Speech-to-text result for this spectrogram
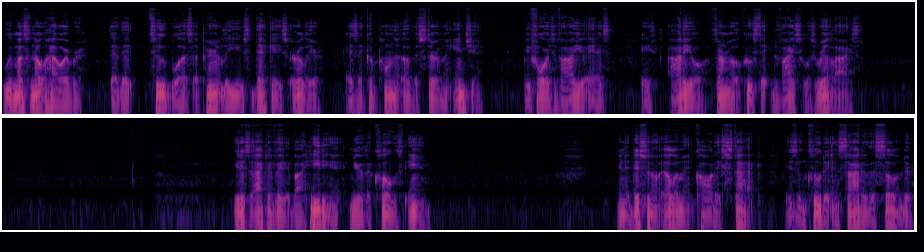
We must note, however, that the tube was apparently used decades earlier as a component of the Stirling engine before its value as a audio thermoacoustic device was realized. It is activated by heating it near the closed end. An additional element called a stack is included inside of the cylinder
